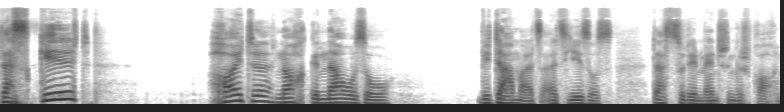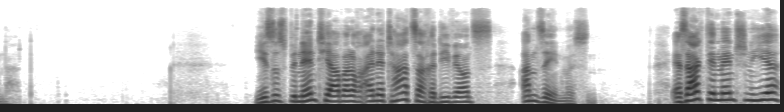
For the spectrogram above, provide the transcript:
das gilt heute noch genauso wie damals, als Jesus das zu den Menschen gesprochen hat. Jesus benennt hier aber noch eine Tatsache, die wir uns ansehen müssen. Er sagt den Menschen hier,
